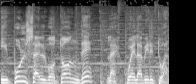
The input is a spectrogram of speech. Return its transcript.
y pulsa el botón de la escuela virtual.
